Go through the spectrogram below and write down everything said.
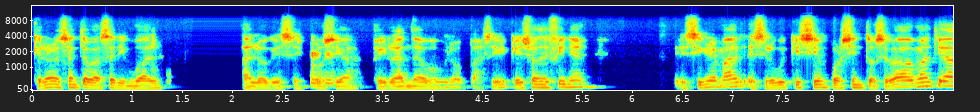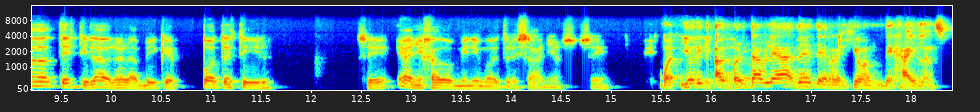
que no necesariamente va a ser igual a lo que es Escocia, Irlanda o Europa, ¿sí? que ellos definen Single Malt es el whisky 100% cebada malteada, destilado en alambique pot still, ¿sí? y añejado un mínimo de tres años. ¿sí? Bueno, y ahorita, ahorita hablé de, de, región, de Highlands.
